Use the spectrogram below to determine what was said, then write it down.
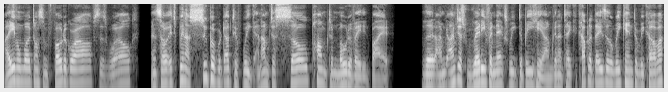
I even worked on some photographs as well. And so it's been a super productive week, and I'm just so pumped and motivated by it that I'm I'm just ready for next week to be here. I'm gonna take a couple of days of the weekend to recover,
